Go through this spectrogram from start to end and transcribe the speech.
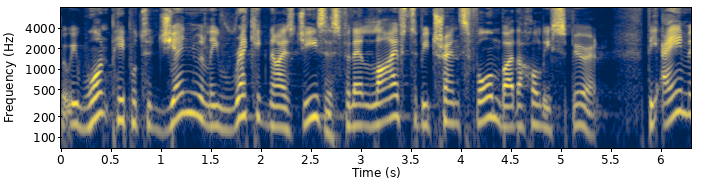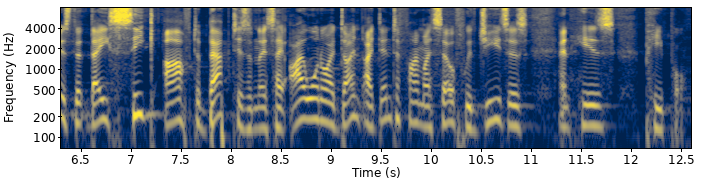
But we want people to genuinely recognize Jesus, for their lives to be transformed by the Holy Spirit. The aim is that they seek after baptism. They say, I want to ident- identify myself with Jesus and his people.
